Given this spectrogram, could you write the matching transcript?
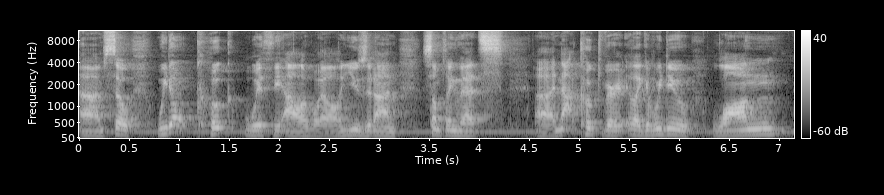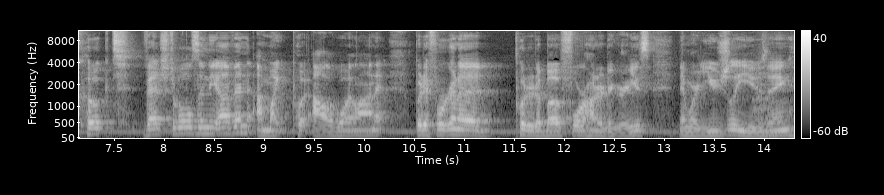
Um, so we don't cook with the olive oil. I'll use it on something that's uh, not cooked very, like if we do long cooked vegetables in the oven, I might put olive oil on it. But if we're gonna put it above 400 degrees, then we're usually using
